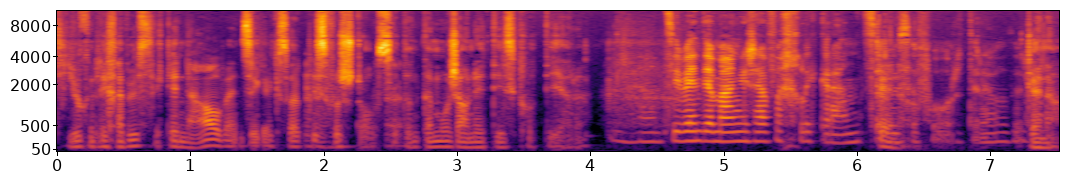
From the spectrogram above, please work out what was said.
die Jugendlichen wissen genau, wenn sie gegen so etwas ja. verstoßen. Und dann musst du auch nicht diskutieren. Ja, und sie wollen ja manchmal einfach ein bisschen Grenzen genau. herausfordern, oder? Genau.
